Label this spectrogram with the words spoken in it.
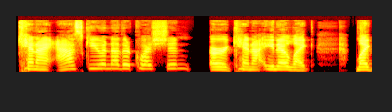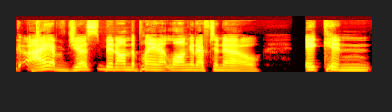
"Can I ask you another question?" Or can I, you know, like, like I have just been on the planet long enough to know it can.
